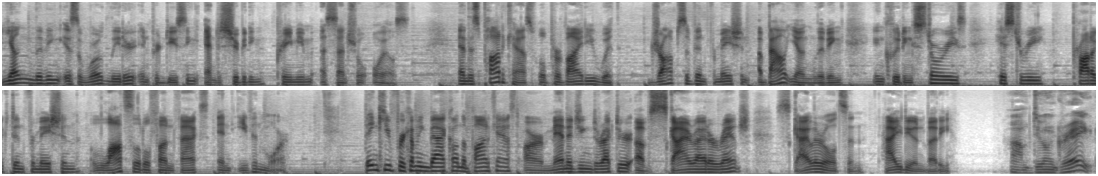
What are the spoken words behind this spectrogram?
Young Living is the world leader in producing and distributing premium essential oils. And this podcast will provide you with drops of information about Young Living, including stories, history, product information, lots of little fun facts, and even more. Thank you for coming back on the podcast, our managing director of Skyrider Ranch, Skyler Olson. How you doing, buddy? I'm doing great.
